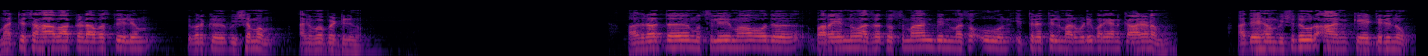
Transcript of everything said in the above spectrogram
മറ്റ് സഹാവാക്കളുടെ അവസ്ഥയിലും ഇവർക്ക് വിഷമം അനുഭവപ്പെട്ടിരുന്നു. ഹസ്രത്ത് മഹോദ് പറയുന്നു ഹസ്രത്ത് ഉസ്മാൻ ബിൻ മസൂൻ ഇത്തരത്തിൽ മറുപടി പറയാൻ കാരണം അദ്ദേഹം വിശുദ്ധ ഖുർആൻ കേട്ടിരുന്നു.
